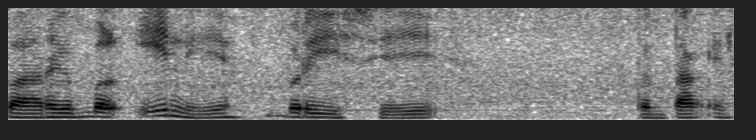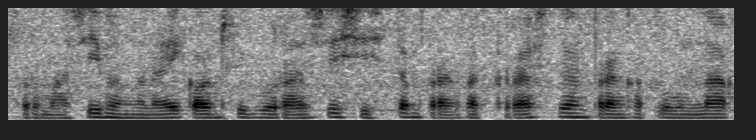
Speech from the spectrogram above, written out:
Variabel ini berisi tentang informasi mengenai konfigurasi sistem perangkat keras dan perangkat lunak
